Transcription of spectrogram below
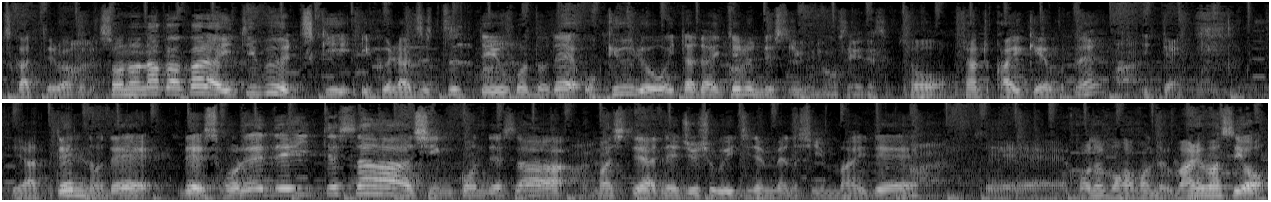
使ってるわけでその中から一部月いくらずつっていうことでお給料をいただいてるんですよ。有料制ですよそう。ちゃんと会計をねいて。でやってるのででそれでいてさ新婚でさましてやね住職1年目の新米で、えー子供が今度生まれますよ。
